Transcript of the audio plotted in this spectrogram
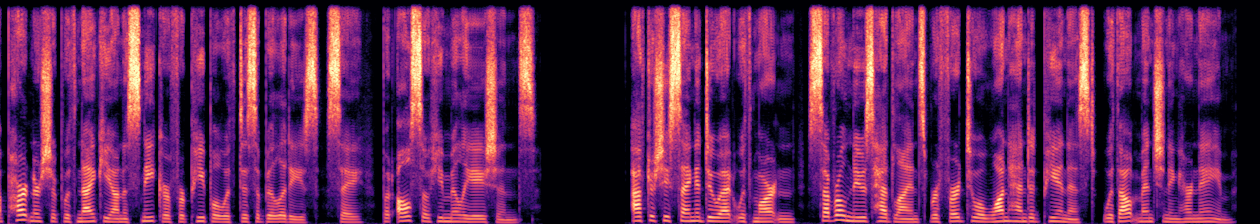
a partnership with Nike on a sneaker for people with disabilities, say, but also humiliations. After she sang a duet with Martin, several news headlines referred to a one handed pianist without mentioning her name.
